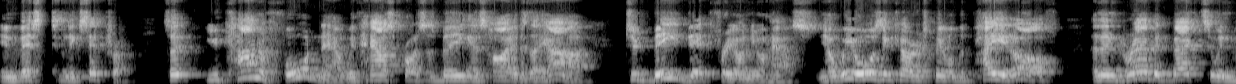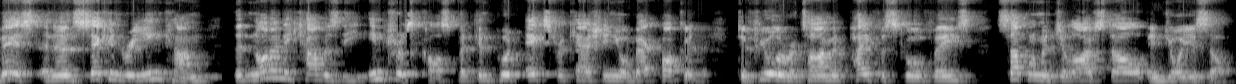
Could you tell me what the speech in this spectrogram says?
investment, etc. So you can't afford now, with house prices being as high as they are, to be debt free on your house. You know, we always encourage people to pay it off and then grab it back to invest and earn secondary income that not only covers the interest cost, but can put extra cash in your back pocket to fuel a retirement, pay for school fees, supplement your lifestyle, enjoy yourself.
